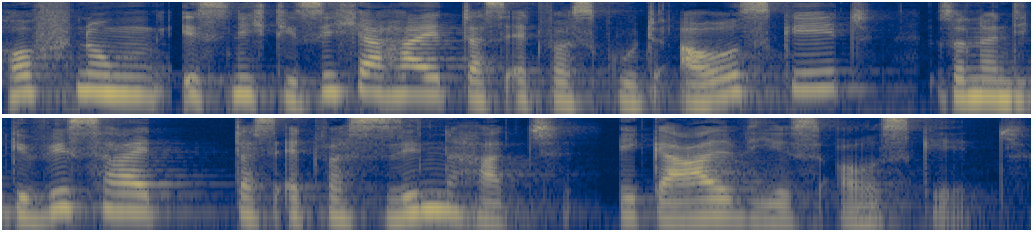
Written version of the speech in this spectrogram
Hoffnung ist nicht die Sicherheit, dass etwas gut ausgeht, sondern die Gewissheit, dass etwas Sinn hat, egal wie es ausgeht.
